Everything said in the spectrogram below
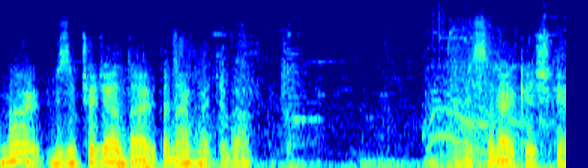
Bunlar bizim çocuğa davet eder mi acaba? Deneseler keşke.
